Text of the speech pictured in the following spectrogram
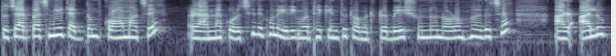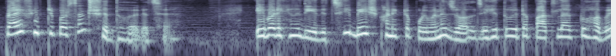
তো চার পাঁচ মিনিট একদম কম আছে, রান্না করেছি। দেখুন, এরই মধ্যে কিন্তু টমেটোটা বেশ সুন্দর নরম হয়ে গেছে আর আলু প্রায় ফিফটি পার্সেন্ট সেদ্ধ হয়ে গেছে। এবার এখানে দিয়ে দিচ্ছি বেশ খানিকটা পরিমাণে জল। যেহেতু এটা পাতলা একটু হবে,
